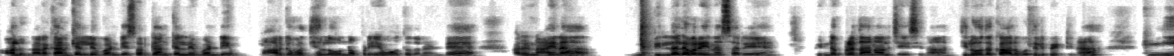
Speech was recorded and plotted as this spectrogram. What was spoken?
వాళ్ళు నరకానికి వెళ్ళివ్వండి స్వర్గానికి వెళ్ళివ్వండి మార్గ మధ్యంలో ఉన్నప్పుడు ఏమవుతుంది అంటే అరే నాయన మీ పిల్లలు ఎవరైనా సరే పిండ ప్రదానాలు చేసినా తిలోదకాలు వదిలిపెట్టినా నీ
